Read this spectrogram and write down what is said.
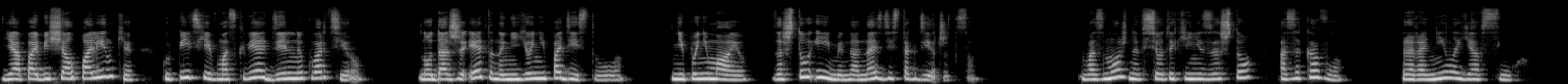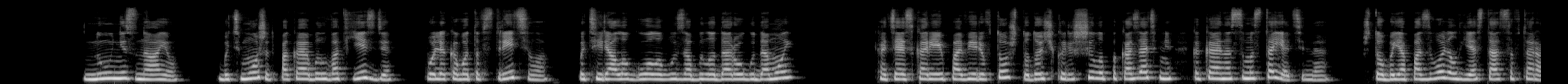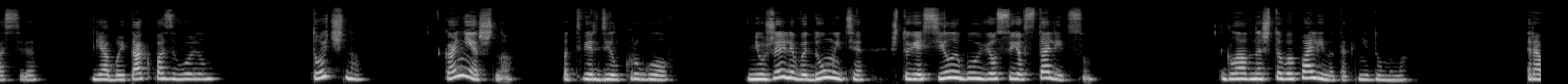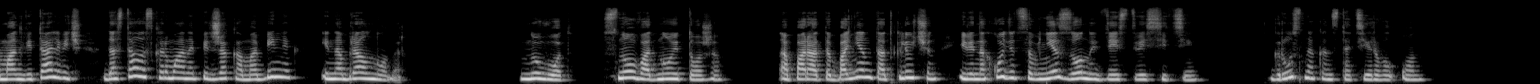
Я пообещал Полинке купить ей в Москве отдельную квартиру. Но даже это на нее не подействовало. Не понимаю, за что именно она здесь так держится. Возможно, все-таки не за что, а за кого, проронила я вслух. Ну, не знаю. Быть может, пока я был в отъезде, Поля кого-то встретила, потеряла голову и забыла дорогу домой? Хотя я скорее поверю в то, что дочка решила показать мне, какая она самостоятельная, чтобы я позволил ей остаться в Тарасове. Я бы и так позволил. Точно? Конечно, подтвердил Круглов. Неужели вы думаете, что я силой бы увез ее в столицу? Главное, чтобы Полина так не думала. Роман Витальевич достал из кармана пиджака мобильник и набрал номер. Ну вот, снова одно и то же. Аппарат абонента отключен или находится вне зоны действия сети. Грустно констатировал он.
